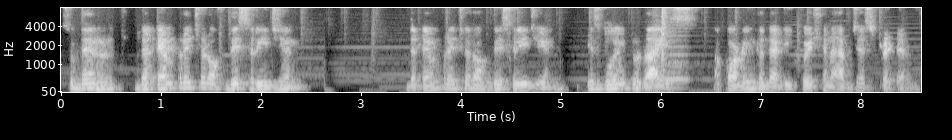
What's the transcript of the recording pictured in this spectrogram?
So then the temperature of this region, the temperature of this region is going to rise according to that equation I have just written,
